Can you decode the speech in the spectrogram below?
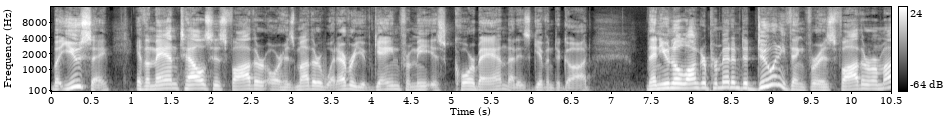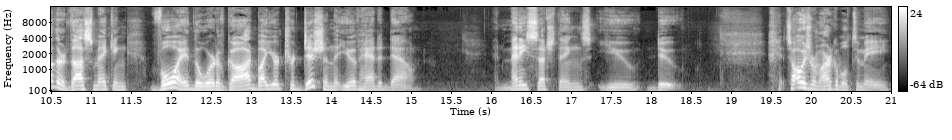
But you say, If a man tells his father or his mother, Whatever you've gained from me is korban, that is given to God, then you no longer permit him to do anything for his father or mother, thus making void the word of God by your tradition that you have handed down and many such things you do. It's always remarkable to me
